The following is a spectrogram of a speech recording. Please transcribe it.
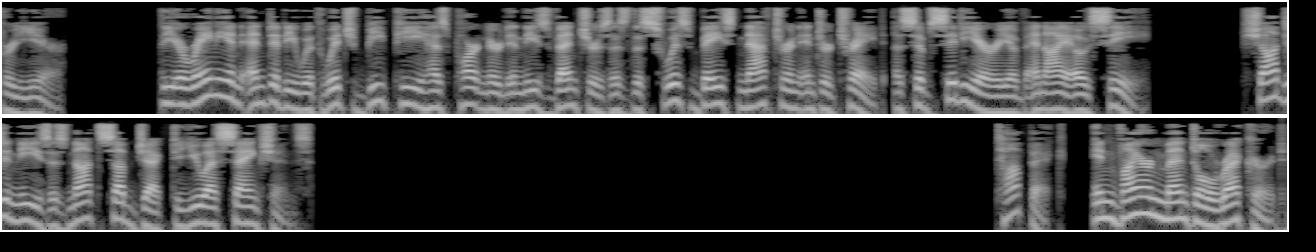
per year. The Iranian entity with which BP has partnered in these ventures is the Swiss-based Naftaran Intertrade, a subsidiary of NIOC. Shah Deniz is not subject to U.S. sanctions. environmental record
